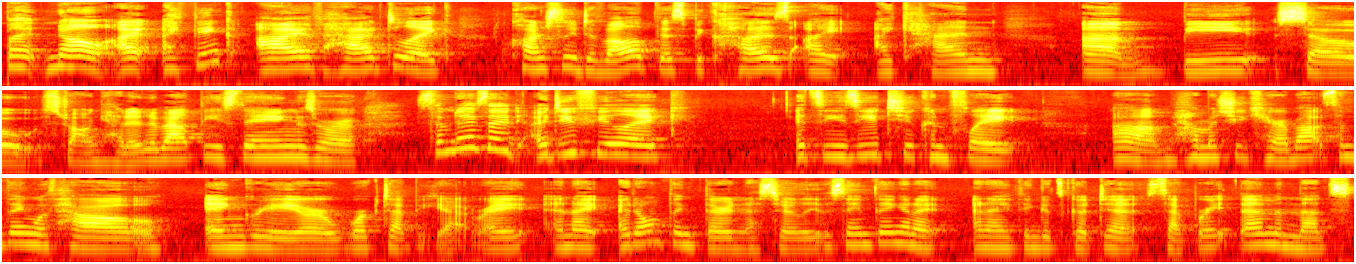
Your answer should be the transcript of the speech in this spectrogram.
but no, I I think I've had to like consciously develop this because I I can um, be so strong headed about these things. Or sometimes I, I do feel like it's easy to conflate um, how much you care about something with how angry or worked up you get, right? And I, I don't think they're necessarily the same thing. And I, and I think it's good to separate them. And that's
